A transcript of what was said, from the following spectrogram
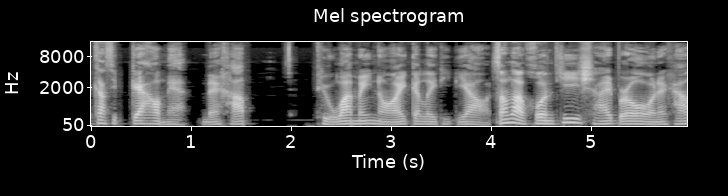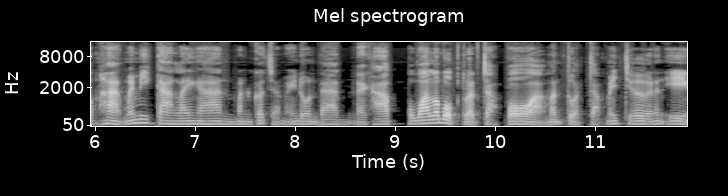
299 แมตช์นะครับ ถือว่าไม่น้อยกันเลยทีเดียวสำหรับคนที่ใช้โปรนะครับหากไม่มีการรายงานมันก็จะไม่โดนแบนนะครับเพราะว่าระบบตรวจจับโปรอะมันตรวจจับไม่เจอนั่นเอง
